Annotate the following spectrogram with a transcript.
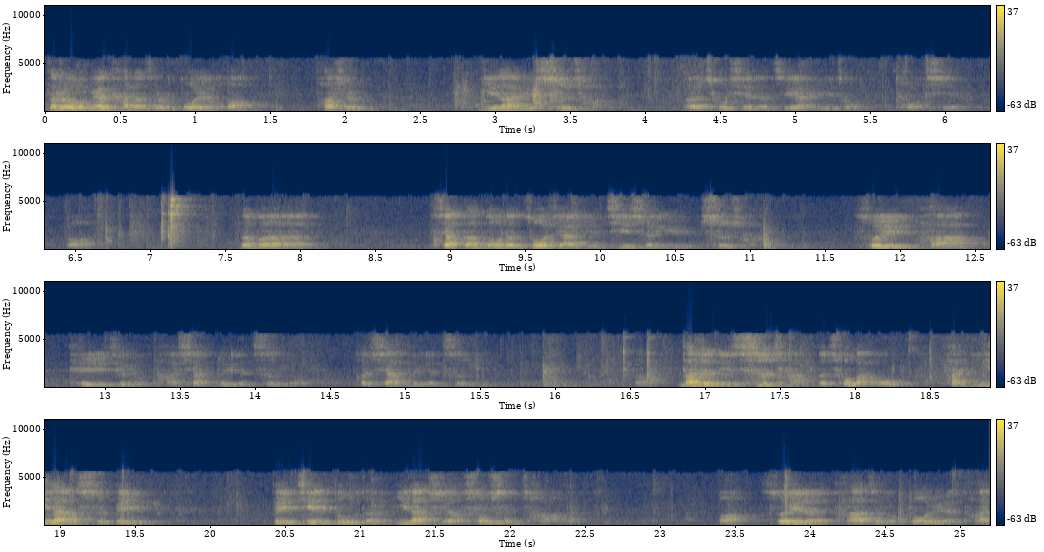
但是我们要看到这种多元化，它是依赖于市场而出现的这样一种妥协，是吧？那么，相当多的作家也寄生于市场，所以他可以就有他相对的自由和相对的自主啊。但是你市场的出版物，它依然是被被监督的，依然是要受审查的，啊。所以呢，它这种多元，它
